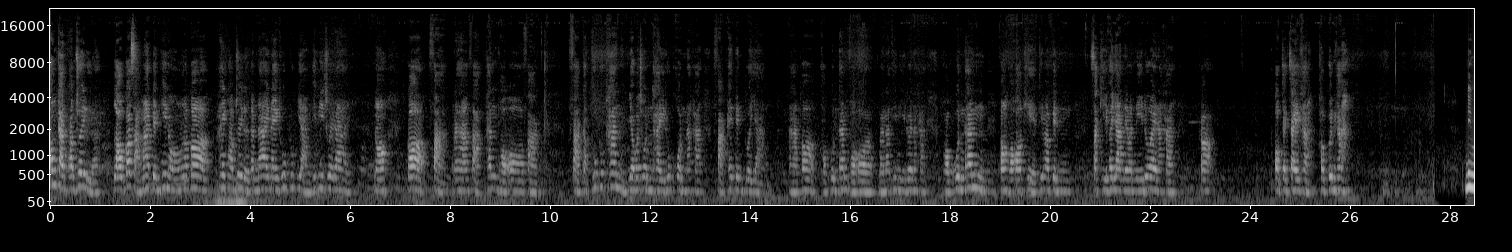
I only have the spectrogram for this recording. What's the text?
ต้องการความช่วยเหลือ เราก็สามารถเป็นพี่น้องแล้วก็ให้ความช่วยเหลือกันได้ในทุกๆอย่างที่พี่ช่วยได้เนาะ ก็ฝากนะคะฝากท่านผอฝากฝากกับทุกๆทท่าน เยาวชนไทยทุกคนนะคะ ฝากให้เป็นตัวอย่างนะคะก็ขอบคุณท่านผอมาณที่นี้ด้วยนะคะ ขอบคุณท่านรองผอเขตที่มาเป็นสักขีพยานในวันนี้ด้วยนะคะ ก็ออกจากใจค่ะ ขอบคุณค่ะนิว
